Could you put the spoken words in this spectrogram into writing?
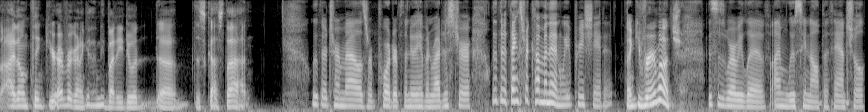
I don't think you're ever going to get anybody to uh, discuss that. Luther Turmelle is a reporter for the New Haven Register. Luther, thanks for coming in. We appreciate it. Thank you very much. This is Where We Live. I'm Lucy Nalpathanchel.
